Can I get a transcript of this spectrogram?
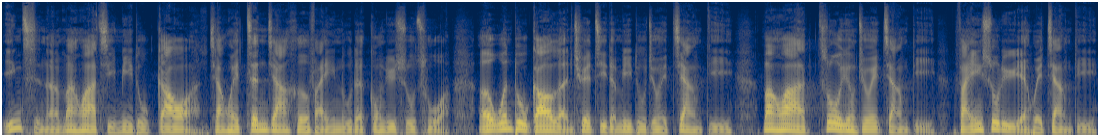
因此呢，漫化剂密度高啊，将会增加核反应炉的功率输出啊，而温度高，冷却剂的密度就会降低，漫化作用就会降低，反应速率也会降低。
